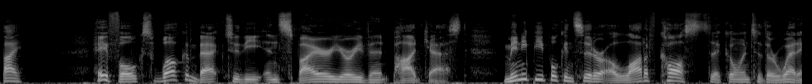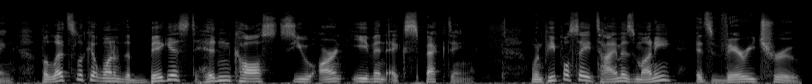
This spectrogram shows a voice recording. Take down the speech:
Bye. Hey folks, welcome back to the Inspire Your Event podcast. Many people consider a lot of costs that go into their wedding, but let's look at one of the biggest hidden costs you aren't even expecting. When people say time is money, it's very true.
